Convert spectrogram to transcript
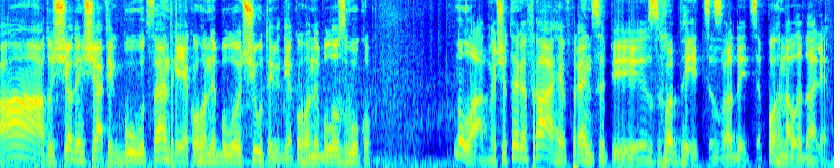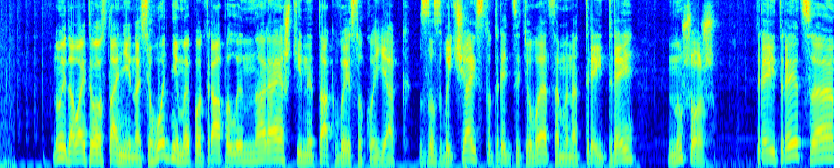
А, тут ще один чафік був у центрі, якого не було чути, від якого не було звуку. Ну ладно, чотири фраги, в принципі, згодиться, згодиться. Погнали далі. Ну і давайте останній на сьогодні. Ми потрапили нарешті не так високо, як зазвичай 130 овецями на 3-3. Ну що ж, 3-3 це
